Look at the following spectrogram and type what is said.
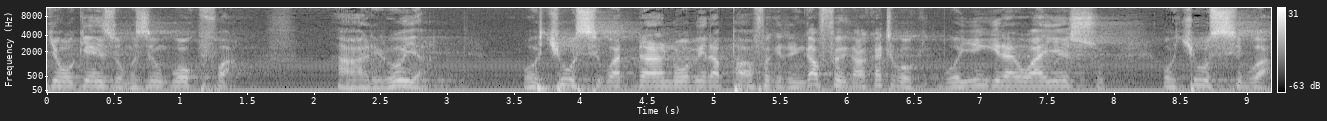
gyogenza omuzimu gw'okufa aleluya okyusibwa ddala n'obeera perfect. Nga ffe kakati bw'oyingira wa yesu okyusibwa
